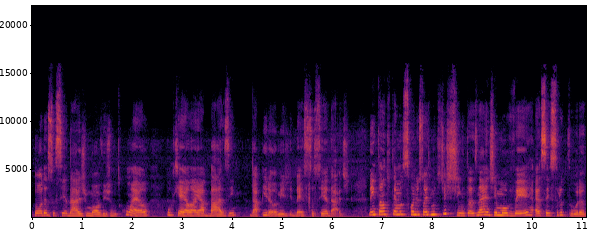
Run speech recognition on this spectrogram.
toda a sociedade move junto com ela, porque ela é a base da pirâmide dessa sociedade. No entanto, temos condições muito distintas né, de mover essa estrutura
